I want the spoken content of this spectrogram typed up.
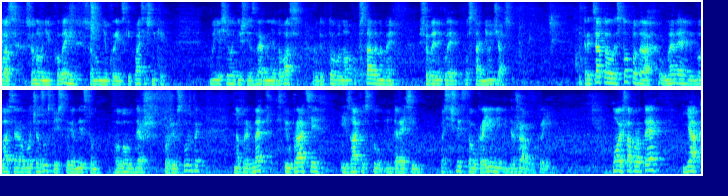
вас, шановні колеги, шановні українські пасічники. Моє сьогоднішнє звернення до вас продиктовано обставинами, що виникли останнього часу. 30 листопада у мене відбулася робоча зустріч з керівництвом голов Держспоживслужби на предмет співпраці і захисту інтересів пасічництва України і держави України. Мова йшла про те, як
